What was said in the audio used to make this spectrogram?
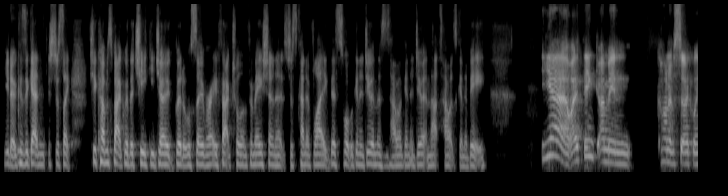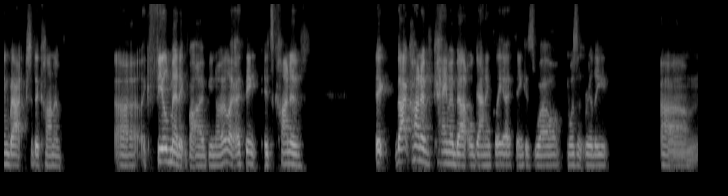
You know, because again, it's just like she comes back with a cheeky joke, but also very factual information. It's just kind of like this is what we're going to do, and this is how we're going to do it, and that's how it's going to be. Yeah, I think I mean, kind of circling back to the kind of uh, like field medic vibe, you know, like I think it's kind of it, that kind of came about organically. I think as well it wasn't really um,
